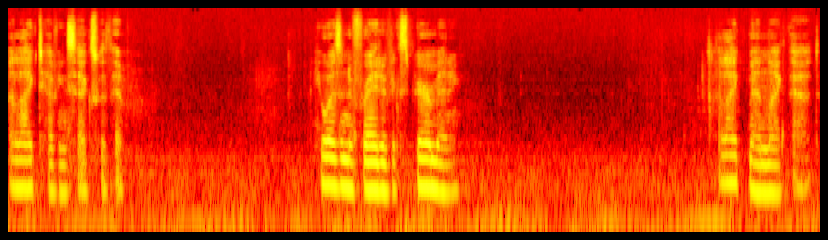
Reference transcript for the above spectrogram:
I liked having sex with him. He wasn't afraid of experimenting. I like men like that.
